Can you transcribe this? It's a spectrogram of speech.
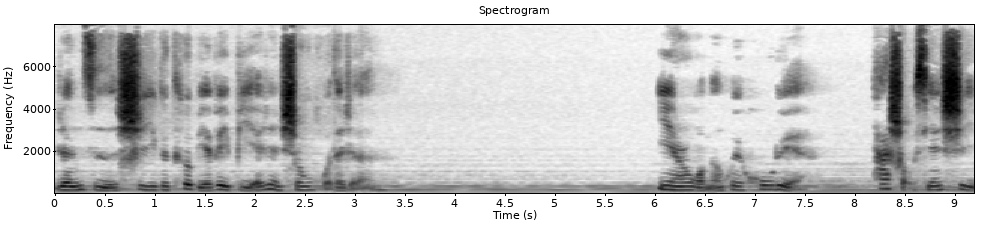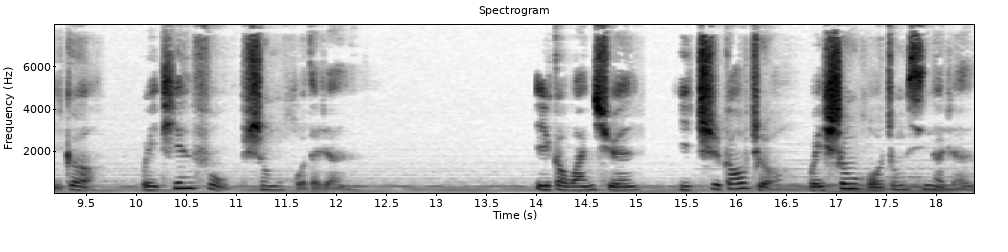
人子是一个特别为别人生活的人，因而我们会忽略。他首先是一个为天赋生活的人，一个完全以至高者为生活中心的人。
